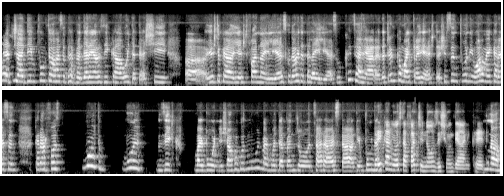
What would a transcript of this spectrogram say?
Deci, din punctul ăsta de vedere, eu zic că, uite-te, și uh, eu știu că ești fan la Iliescu, dar uite-te la Iliescu, câți ani are? Deci încă mai trăiește și sunt unii oameni care sunt, care au fost mult, mult, zic, mai buni și au făcut mult mai multe pentru țara asta din punct de vedere. Cred că anul ăsta face 91 de ani, cred. No,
